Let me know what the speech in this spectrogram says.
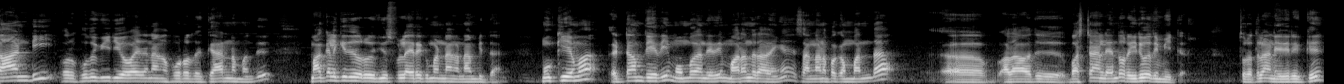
தாண்டி ஒரு புது வீடியோவை இதை நாங்கள் போடுறதுக்கு காரணம் வந்து மக்களுக்கு இது ஒரு யூஸ்ஃபுல்லாக இருக்குமென்னு நாங்கள் நம்பித்தான். முக்கியமாக எட்டாம் தேதியும் ஒன்பதாம் தேதியும் மறந்துடாதீங்க. சங்கான பக்கம் வந்தால் அதாவது பஸ் ஸ்டாண்ட்லேருந்து ஒரு இருபது மீட்டர் தூரத்தில் இது இருக்குது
